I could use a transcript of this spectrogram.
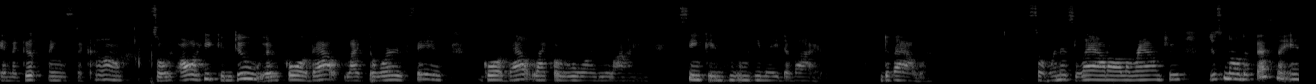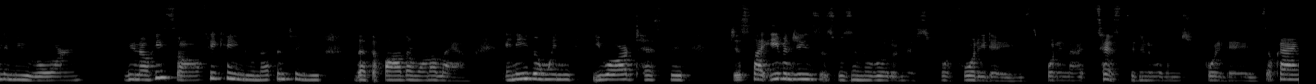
and the good things to come. So all he can do is go about, like the word says, go about like a roaring lion, seeking whom he may devour. Devour. So when it's loud all around you, just know that that's the enemy roaring. You know, he's soft. He can't do nothing to you that the Father won't allow. And even when you are tested, just like even Jesus was in the wilderness for 40 days, 40 nights, tested in the wilderness for 40 days, okay?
